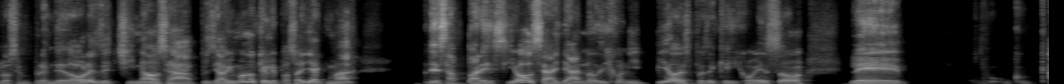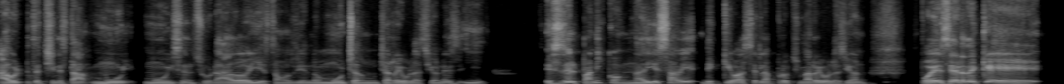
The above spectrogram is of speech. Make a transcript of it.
los emprendedores de China, o sea, pues ya vimos lo que le pasó a Jack Ma, desapareció, o sea, ya no dijo ni pío después de que dijo eso, le... Ahorita China está muy, muy censurado y estamos viendo muchas, muchas regulaciones y ese es el pánico. Nadie sabe de qué va a ser la próxima regulación. Puede ser de que,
